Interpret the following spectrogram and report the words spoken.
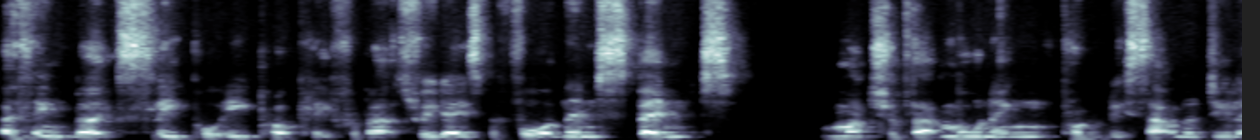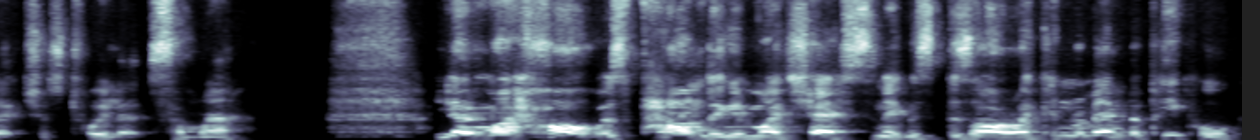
I think, like sleep or eat properly for about three days before, and then spent much of that morning probably sat on a do lectures toilet somewhere. You know, my heart was pounding in my chest, and it was bizarre. I can remember people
